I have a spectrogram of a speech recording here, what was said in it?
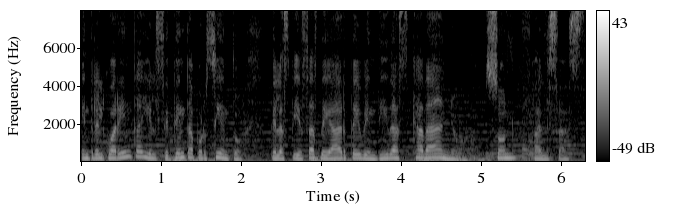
entre el 40 y el 70% de las piezas de arte vendidas cada año son falsas.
